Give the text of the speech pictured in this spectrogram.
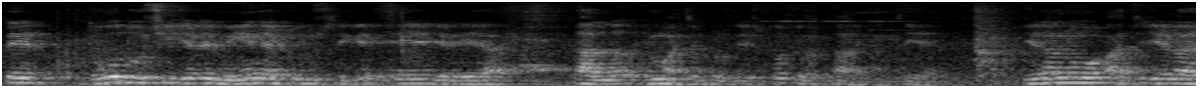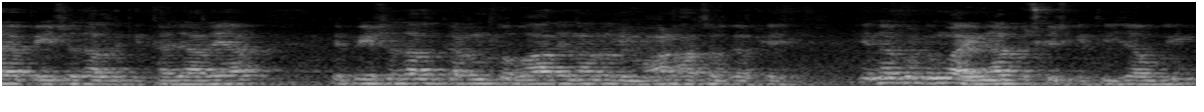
ਤੇ ਦੋ ਦੋਸ਼ੀ ਜਿਹੜੇ ਮੇਨ ਐਕਿਊਜ਼ ਸੀਗੇ, ਇਹ ਜਿਹੜੇ ਆ ਕੱਲ ਹਿਮਾਚਲ ਪ੍ਰਦੇਸ਼ ਤੋਂ ਗ੍ਰਿਫਤਾਰ ਕੀਤੇ ਆ। ਜਿਨ੍ਹਾਂ ਨੂੰ ਅੱਜ ਜਿਹੜਾ ਆ ਪੇਸ਼ ਅਦਾਲਤ ਕੀਤਾ ਜਾ ਰਿਹਾ। ਤੇ ਪੇਸ਼ ਅਦਾਲਤ ਕਰਨ ਤੋਂ ਬਾਅਦ ਇਹਨਾਂ ਦਾ ਰਿਮਾਂਡ ਹਾਸਲ ਕਰਕੇ ਇਹਨਾਂ ਕੋਲ ਡੂੰਘਾਈ ਨਾਲ ਪੁੱਛਗਿੱਛ ਕੀਤੀ ਜਾਊਗੀ।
